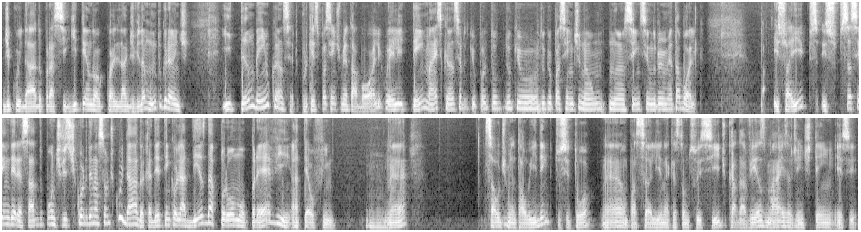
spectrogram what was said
de cuidado para seguir tendo a qualidade de vida muito grande. E também o câncer, porque esse paciente metabólico ele tem mais câncer do que o, do, do que o, do que o paciente não, não sem síndrome metabólica. Isso aí isso precisa ser endereçado do ponto de vista de coordenação de cuidado. A cadeia tem que olhar desde a promo prévia até o fim. Uhum. Né? Saúde mental idem, que tu citou, né? Vamos passar ali na questão do suicídio. Cada vez mais a gente tem esse.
